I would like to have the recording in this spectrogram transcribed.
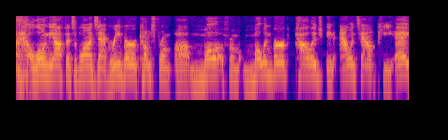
along the offensive line, Zach Greenberg comes from uh, Mull- from Muhlenberg College in Allentown, PA.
